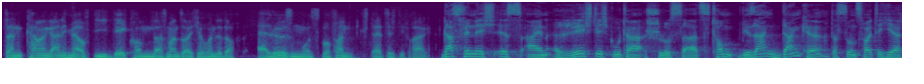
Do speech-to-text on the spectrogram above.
dann kann man gar nicht mehr auf die Idee kommen, dass man solche Hunde doch erlösen muss. Wovon, stellt sich die Frage. Das finde ich ist ein richtig guter Schlusssatz. Tom, wir sagen danke, dass du uns heute hier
